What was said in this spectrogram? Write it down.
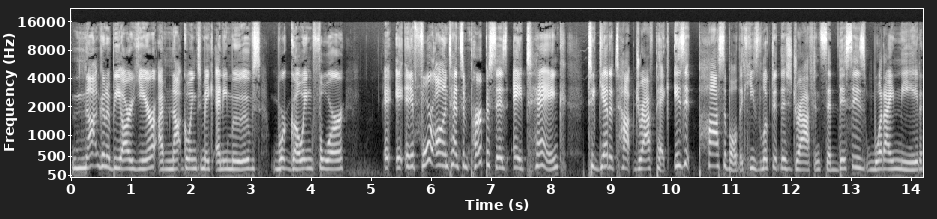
not going to be our year. I'm not going to make any moves. We're going for, for all intents and purposes, a tank to get a top draft pick. Is it possible that he's looked at this draft and said, This is what I need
